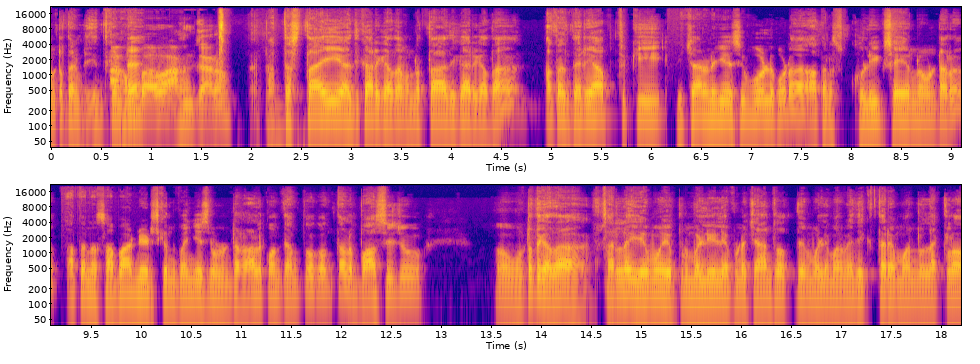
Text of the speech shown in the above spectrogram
ఉంటుందండి. ఎందుకంటే అహంకారం. పెద్ద స్థాయి అధికారి కదా ఉన్నతాధికారి కదా అతని దర్యాప్తుకి విచారణ చేసే వాళ్ళు కూడా అతని కొలీగ్స్ అయ్యి ఉంటారు అతని సబార్డినేట్స్ కింద పనిచేసిన వాళ్ళు ఉంటారు. వాళ్ళు కొంత ఎంతో కొంత వాళ్ళ బాసిజం ఉంటుంది కదా. సర్లే ఏమో ఎప్పుడు మళ్ళీ ఎప్పుడో ఛాన్స్ వస్తుంది మళ్ళీ మన మీద ఎక్కుతారేమో అన్న లెక్కలో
